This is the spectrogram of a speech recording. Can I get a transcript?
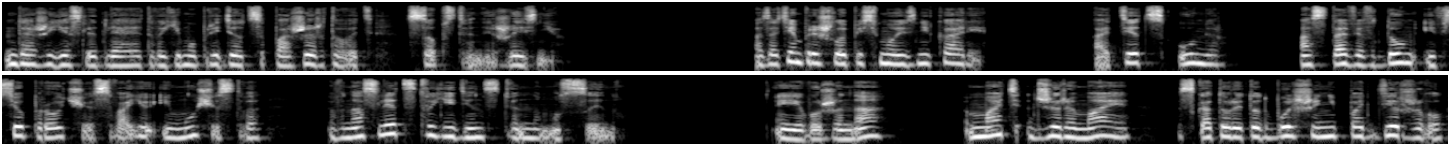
даже если для этого ему придется пожертвовать собственной жизнью. А затем пришло письмо из Никарии. Отец умер, оставив дом и все прочее свое имущество в наследство единственному сыну. Его жена, мать Джеремаи, с которой тот больше не поддерживал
